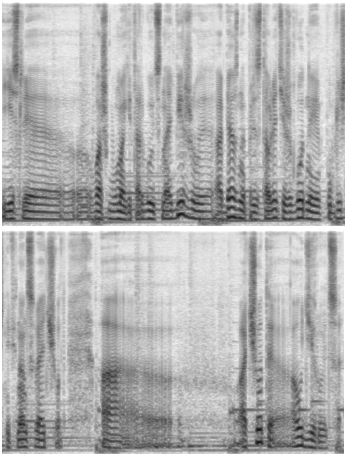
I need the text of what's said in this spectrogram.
если э, ваши бумаги торгуются на бирже, вы обязаны предоставлять ежегодный публичный финансовый отчет. А отчеты аудируются.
